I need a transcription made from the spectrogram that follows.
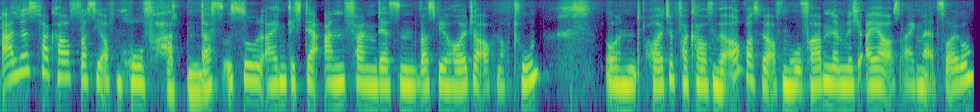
alles verkauft, was sie auf dem Hof hatten. Das ist so eigentlich der Anfang dessen, was wir heute auch noch tun. Und heute verkaufen wir auch, was wir auf dem Hof haben, nämlich Eier aus eigener Erzeugung.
